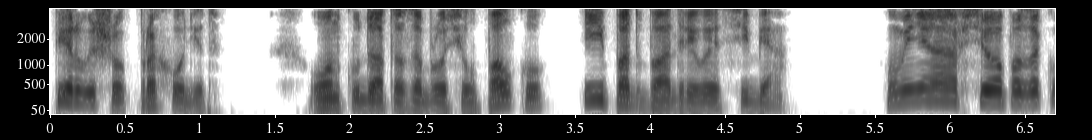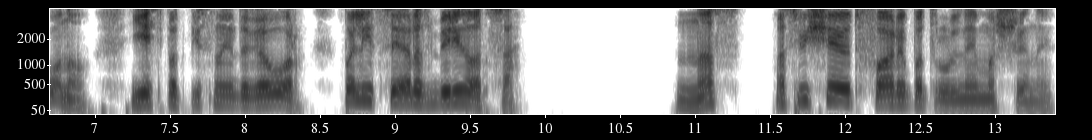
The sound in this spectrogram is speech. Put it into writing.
первый шок проходит. Он куда-то забросил палку и подбадривает себя. У меня все по закону. Есть подписанный договор. Полиция разберется. Нас освещают фары патрульной машины.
